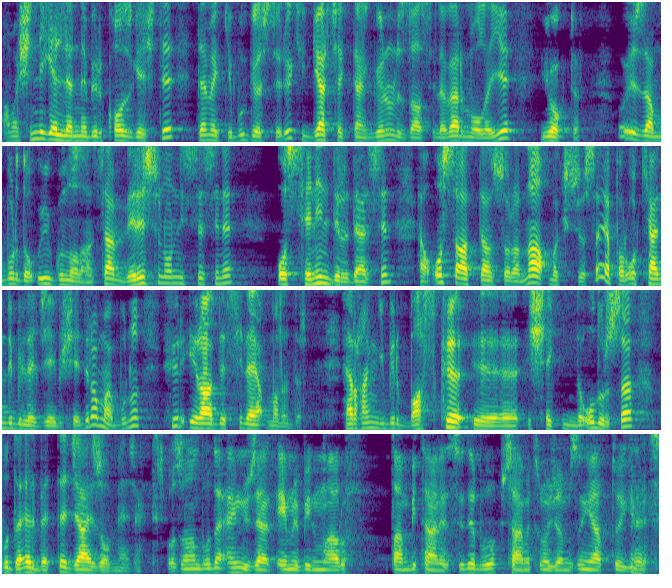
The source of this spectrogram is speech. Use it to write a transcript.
Ama şimdi ellerine bir koz geçti. Demek ki bu gösteriyor ki gerçekten gönül rızasıyla verme olayı yoktur. O yüzden burada uygun olan sen verirsin onun hissesini. O senindir dersin. Ha, o saatten sonra ne yapmak istiyorsa yapar. O kendi bileceği bir şeydir ama bunu hür iradesiyle yapmalıdır. Herhangi bir baskı e, şeklinde olursa bu da elbette caiz olmayacaktır. O zaman burada en güzel emri bil maruftan bir tanesi de bu Hüsamettin hocamızın yaptığı gibi. Evet.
